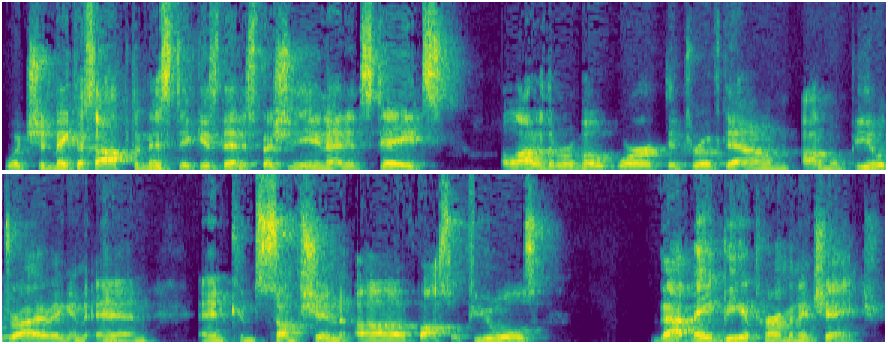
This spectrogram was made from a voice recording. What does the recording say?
What should make us optimistic is that, especially in the United States, a lot of the remote work that drove down automobile driving and and and consumption of fossil fuels, that may be a permanent change,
